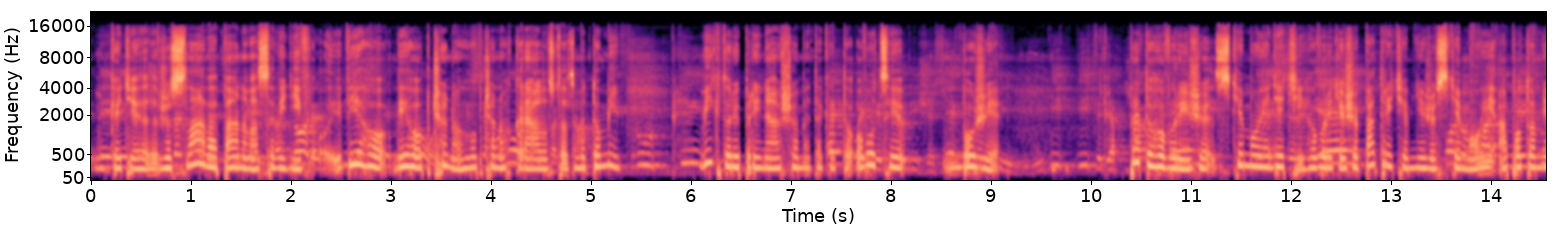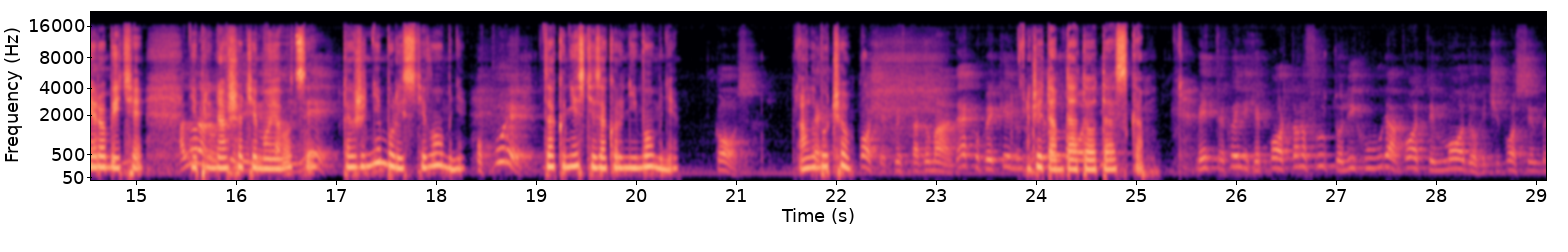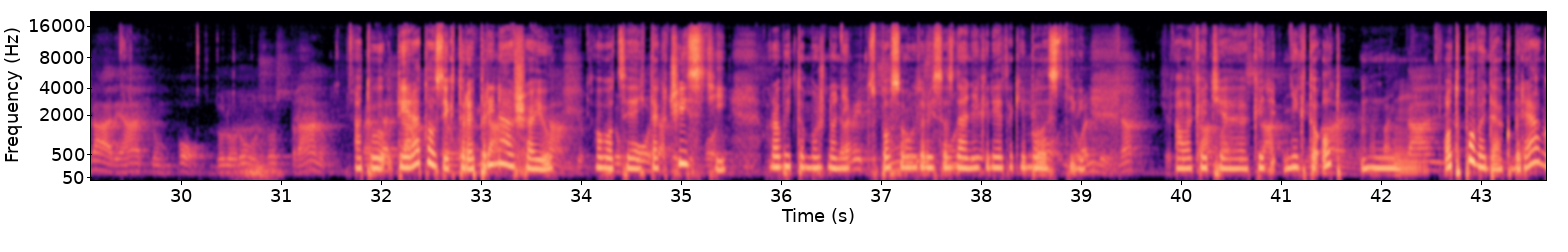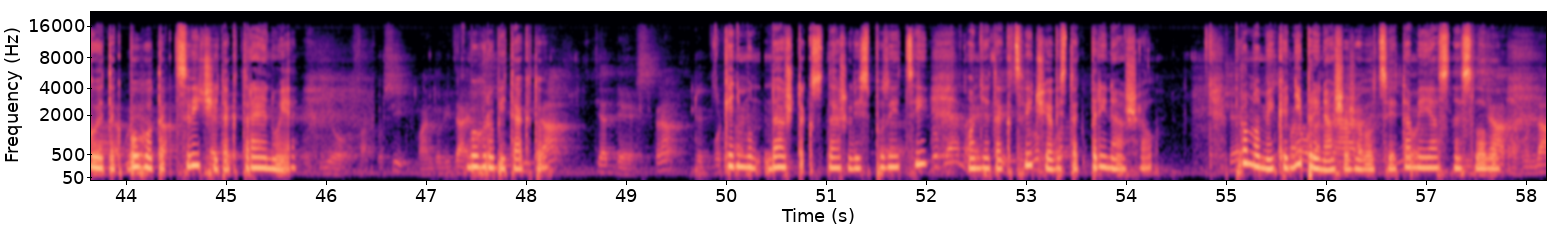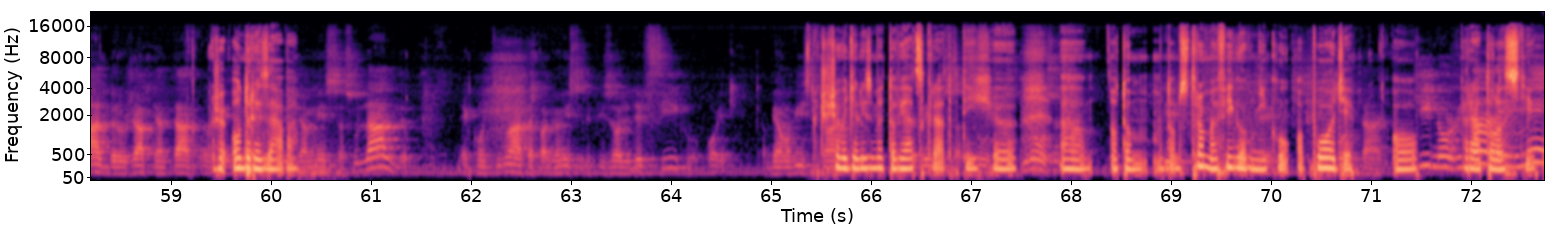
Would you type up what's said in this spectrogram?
keď že sláva pánova sa vidí v, v, jeho, v jeho občanoch, v občanoch kráľovstva. Sme to my. My, ktorí prinášame takéto ovocie Božie. Preto hovorí, že ste moje deti. Hovoríte, že patríte mne, že ste moji a potom nerobíte, neprinášate moje ovocie. Takže neboli ste vo mne. Tak nie ste zakorení vo mne. Alebo čo? Čo je tam táto otázka? Quelli che portano frutto li cura a volte in modo che ci può sembrare anche un po' doloroso, strano. A tu tie ratosy, ktoré prinášajú ovocie, ich tak čistí. Robí to možno niek- spôsobom, ktorý sa zdá niekedy je taký bolestivý. Ale keď, eh, keď niekto od, mm, odpoveda, ako reaguje, tak Boh ho tak cvičí, tak trénuje. Boh robí takto. Keď mu dáš, tak dáš k dispozícii, on ťa tak cvičí, aby si tak prinášal. Problém je, keď neprinášaš ovocie. Tam je jasné slovo, že odrezáva. Čiže videli sme to viackrát v tých, uh, uh, o, tom, o tom strome figovníku, o pôde, o rátolesti.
